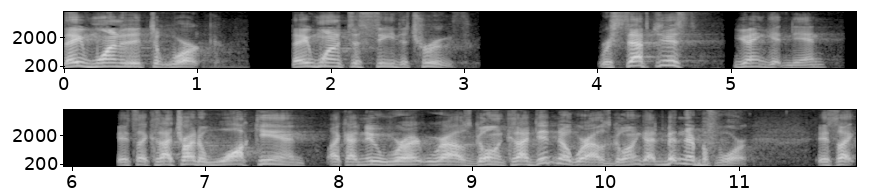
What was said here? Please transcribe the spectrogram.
They wanted it to work, they wanted to see the truth. Receptionist, you ain't getting in. It's like, because I tried to walk in like I knew where, where I was going, because I did know where I was going. I'd been there before. It's like,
